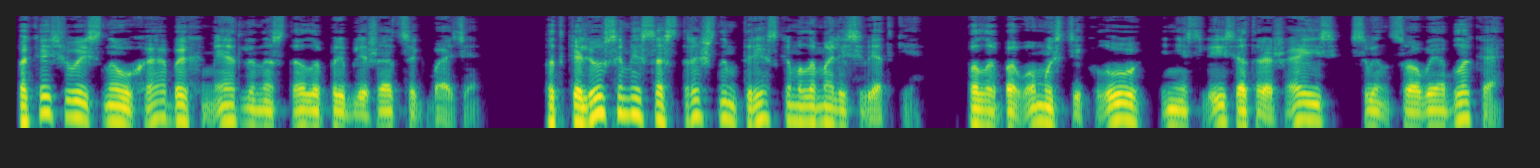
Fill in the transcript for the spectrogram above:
Покачиваясь на ухабах, медленно стала приближаться к базе. Под колесами со страшным треском ломались ветки. По лобовому стеклу неслись, отражаясь, свинцовые облака.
